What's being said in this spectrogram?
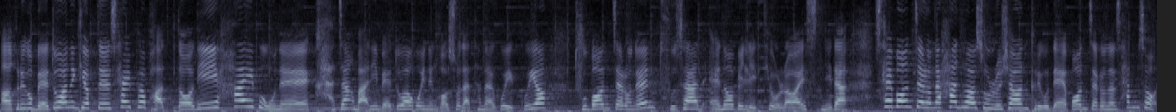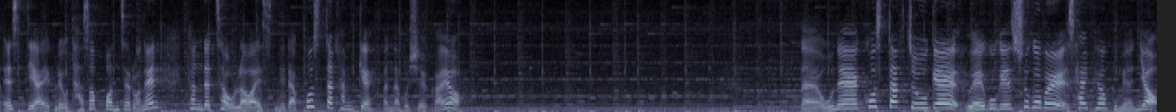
어, 그리고 매도하는 기업들 살펴봤더니 하이브 오늘 가장 많이 매도하고 있는 것으로 나타나고 있고요. 두 번째로는 두산 에너빌리티 올라와 있습니다. 세 번째로는 한화솔루션 그리고 네 번째로는 삼성 SDI 그리고 다섯 번째로는 현대차 올라와 있습니다. 코스닥 함께 만나보실까요? 네, 오늘 코스닥 쪽의 외국인 수급을 살펴보면요.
